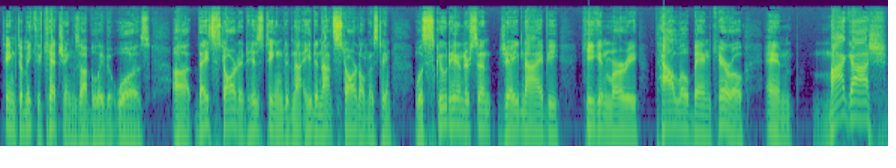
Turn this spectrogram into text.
Team Tamika Catchings, I believe it was. Uh, they started, his team did not, he did not start on this team, was Scoot Henderson, Jaden Ivey, Keegan Murray, Paolo Banchero, and my gosh,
